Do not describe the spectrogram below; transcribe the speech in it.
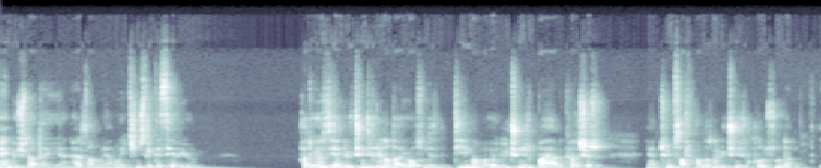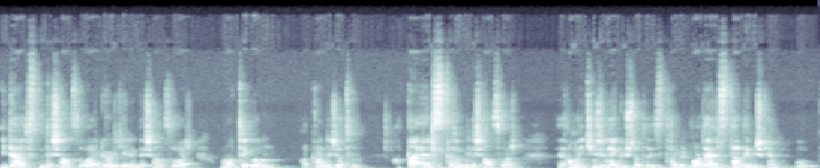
en güçlü adayı yani her zaman yani o ikinciliği de seviyor. Hadi Özyer'de üçüncülüğün adayı olsun dedi diyeyim ama üçüncülük bayağı bir karışır. Yani tüm safkanların üçüncülük konusunda idealistin de şansı var, gölgelin de şansı var, Montego'nun, Hakan Necat'ın hatta Elstar'ın bile şansı var. E, ama ikinciliğin en güçlü adayı Star 1. Bu arada Elstar demişken bu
